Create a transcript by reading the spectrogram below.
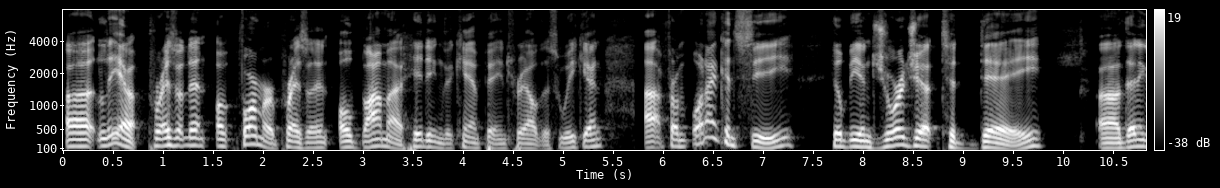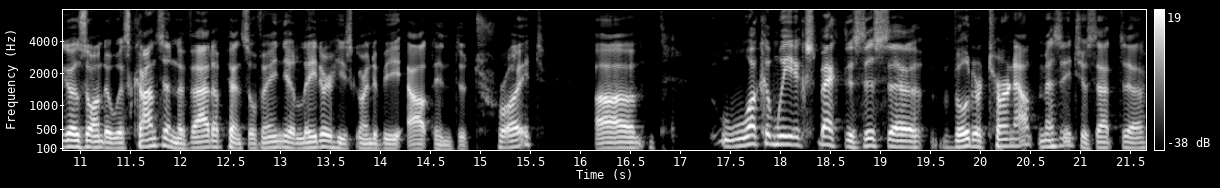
uh, Leah, President, uh, former President Obama hitting the campaign trail this weekend. Uh, from what I can see, he'll be in Georgia today. Uh, then he goes on to Wisconsin, Nevada, Pennsylvania. Later, he's going to be out in Detroit. Um, what can we expect? Is this a voter turnout message? Is that uh,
